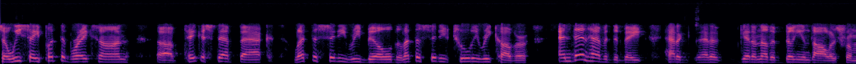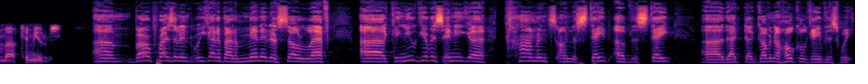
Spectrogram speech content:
So we say put the brakes on, uh, take a step back, let the city rebuild, let the city truly recover, and then have a debate how to how to get another billion dollars from uh, commuters. Um, Borough President, we got about a minute or so left. Uh, can you give us any uh, comments on the state of the state uh, that uh, Governor Hochul gave this week?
